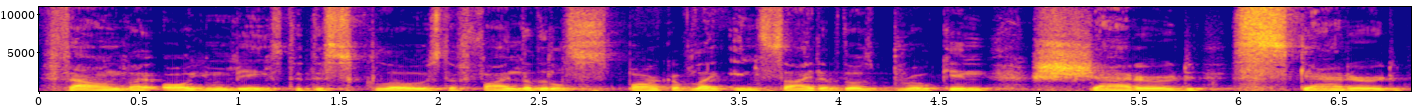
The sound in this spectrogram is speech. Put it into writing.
found by all human beings to disclose, to find the little spark of light inside of those broken, shattered, scattered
